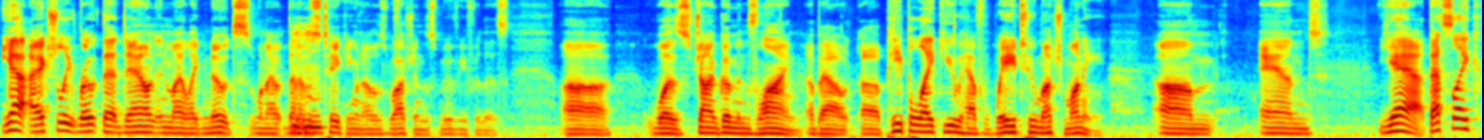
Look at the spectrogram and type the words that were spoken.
Yeah, I actually wrote that down in my like notes when I that I was taking when I was watching this movie for this. Uh, was John Goodman's line about uh, people like you have way too much money, um, and yeah, that's like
